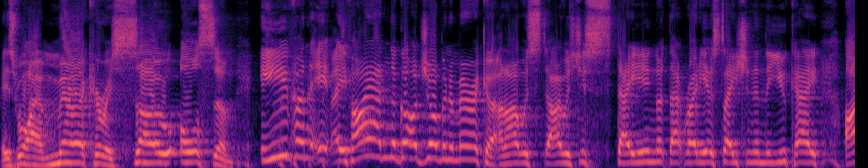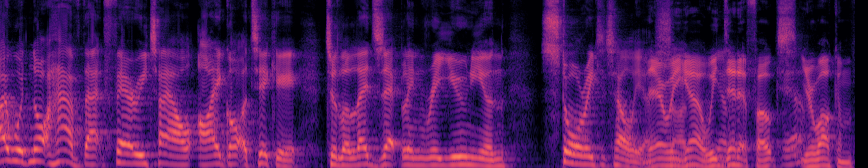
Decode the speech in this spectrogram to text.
is why America is so awesome. Even if, if I hadn't got a job in America and I was I was just staying at that radio station in the UK, I would not have that fairy tale I got a ticket to the Led Zeppelin reunion story to tell you. There we go. We yeah. did it, folks. Yeah. Mm. You're welcome.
